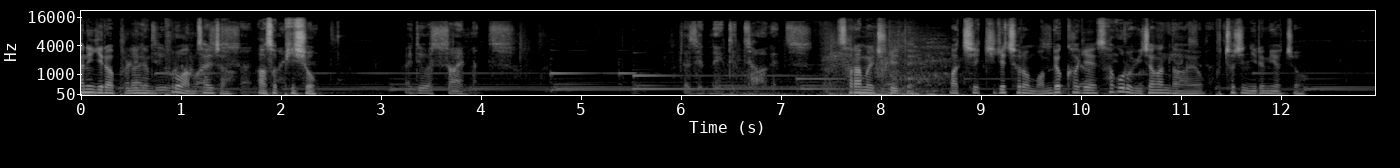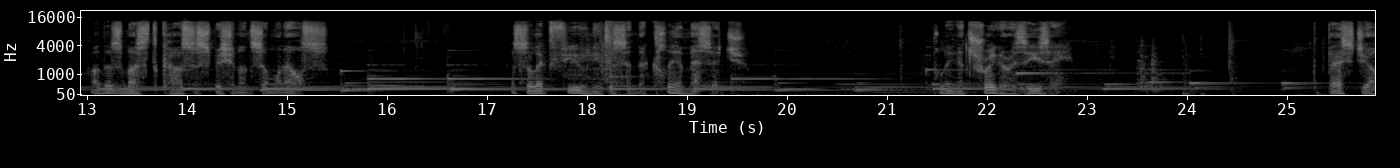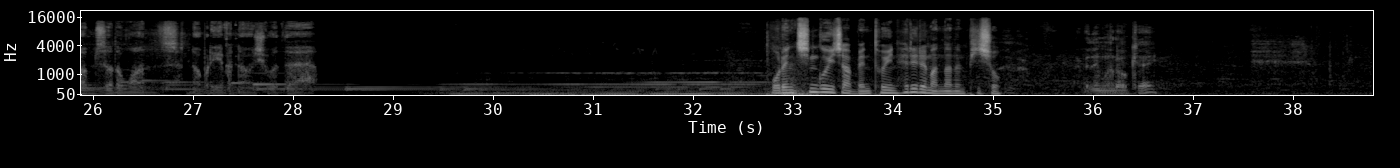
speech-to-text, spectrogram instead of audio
메카닉이라 불리는 프로 암살자 아서 비숍 targets. 사람을 죽일 때 마치 기계처럼 완벽하게 사고로 위장한다 하여 붙여진 이름이었죠. Others must cast suspicion on someone else. A select few need to send a clear message. Pulling a trigger is easy. The best jobs are the ones nobody ever knows you were there. 오랜 친구이자 멘토인 해리를 만나는 비숍. Everything went okay?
